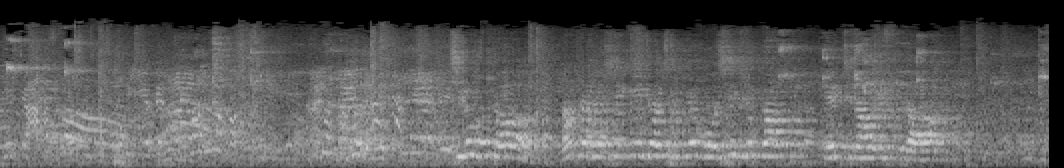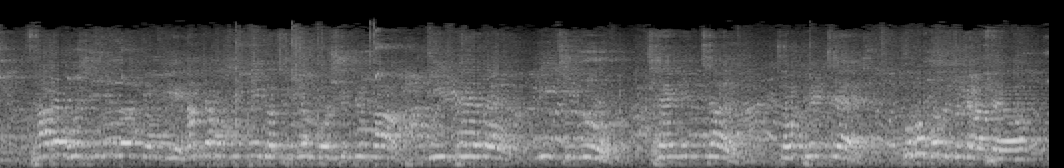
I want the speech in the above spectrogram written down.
그럴 줄 알았어. 지금부터 남자 복식 2조 청년 축구 16강 게임 진행하겠습니다. 451번 경기 남자 복식 리그 청년부 16강 이태호, 이진우, 최민철, 조필재 후보코드 출전하세요.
